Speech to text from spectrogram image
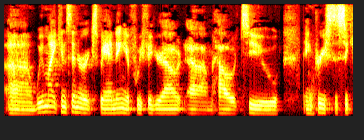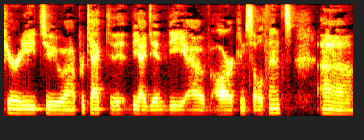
Uh, we might consider expanding if we figure out um, how to increase the security to uh, protect the, the, identity of our consultants. Uh,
